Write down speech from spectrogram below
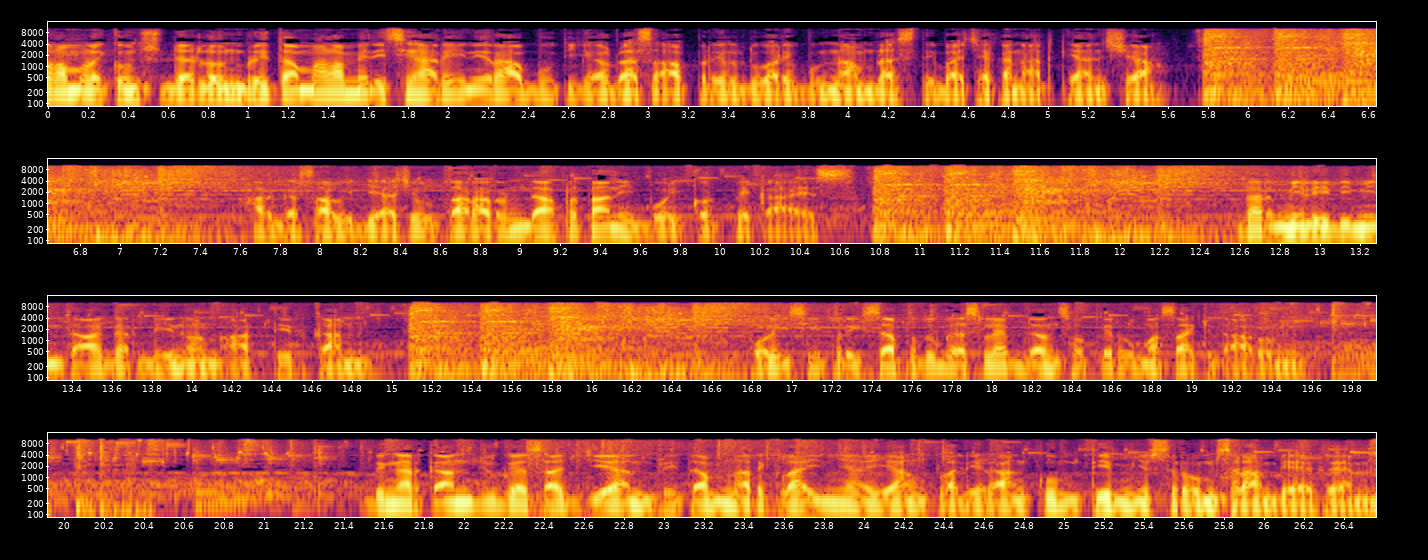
Assalamualaikum Sudarlun, berita malam edisi hari ini Rabu 13 April 2016 dibacakan Artiansyah. Harga sawit di Aceh Utara rendah, petani boykot PKS. Darmili diminta agar dinonaktifkan. Polisi periksa petugas lab dan sopir rumah sakit Arun. Dengarkan juga sajian berita menarik lainnya yang telah dirangkum tim Newsroom Serambi FM.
